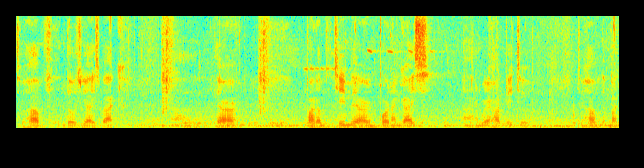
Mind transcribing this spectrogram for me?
to have those guys back. Uh, they are part of the team. They are important guys, and we're happy to to have them back.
